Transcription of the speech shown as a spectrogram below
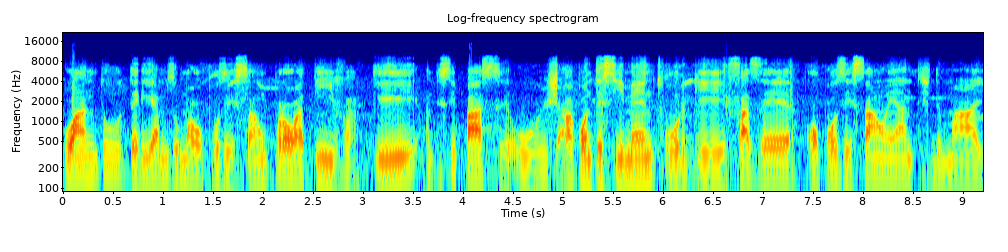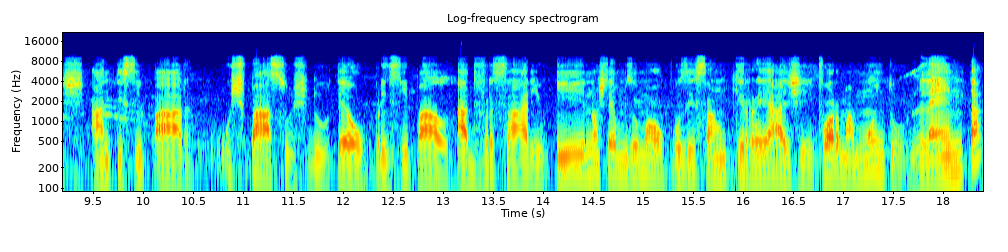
quando teríamos uma oposição proativa que antecipasse os acontecimentos, porque fazer oposição é, antes de mais, antecipar os passos do teu principal adversário e nós temos uma oposição que reage de forma muito lenta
